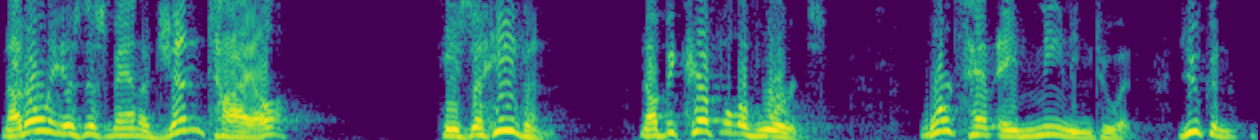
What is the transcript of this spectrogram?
Not only is this man a Gentile, he's a heathen. Now be careful of words. Words have a meaning to it. You can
